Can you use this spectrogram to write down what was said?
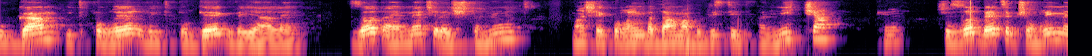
הוא גם יתפורר ויתפוגג וייעלם. זאת האמת של ההשתנות, מה שקוראים בדרמה הבודהיסטית הניטשה, כן? שזאת בעצם, כשאומרים uh,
